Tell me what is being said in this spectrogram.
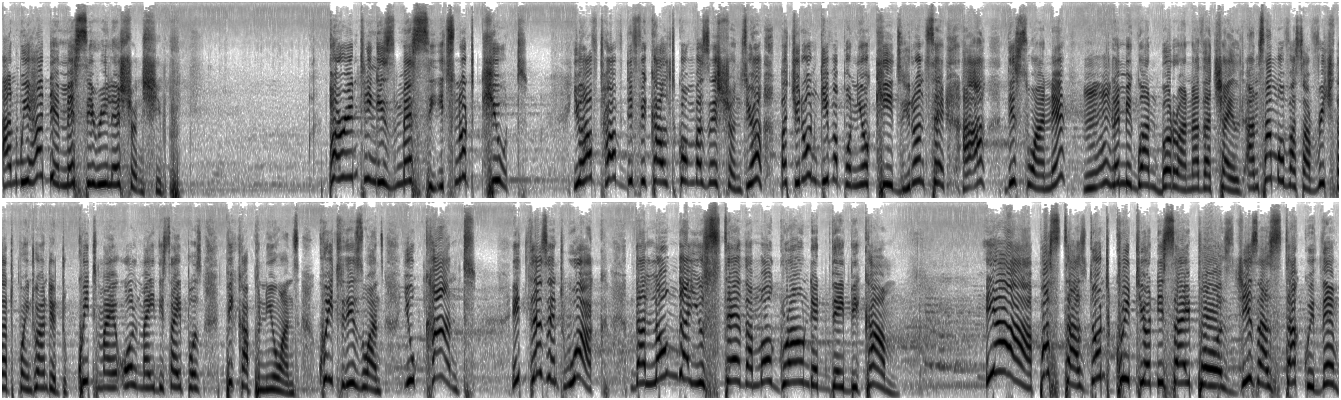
And we had a messy relationship. Parenting is messy, it's not cute. You have to have difficult conversations. You have, but you don't give up on your kids. You don't say, ah, this one, eh? Mm, let me go and borrow another child. And some of us have reached that point, We wanted to quit my all my disciples, pick up new ones, quit these ones. You can't. It doesn't work. The longer you stay, the more grounded they become. Yeah, pastors, don't quit your disciples. Jesus stuck with them.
